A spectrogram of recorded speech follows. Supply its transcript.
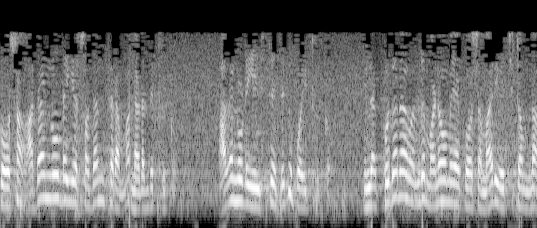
கோஷம் அதனுடைய சுதந்திரமா நடந்துட்டு இருக்கும் அதனுடைய இஷ்டத்துக்கு போயிட்டு இருக்கும் இந்த குதிரை வந்து மனோமய கோஷம் மாதிரி வச்சுட்டோம்னா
